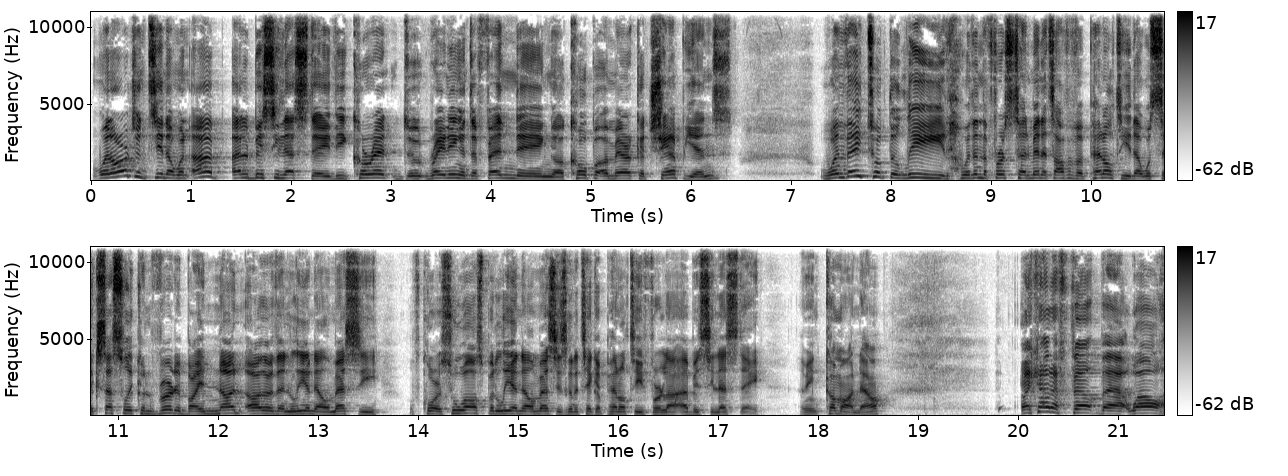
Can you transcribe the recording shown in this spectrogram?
when Argentina, when Albiceleste, the current reigning and defending uh, Copa America champions, when they took the lead within the first 10 minutes off of a penalty that was successfully converted by none other than Lionel Messi, of course, who else but Lionel Messi is going to take a penalty for La Albiceleste? I mean, come on now. I kind of felt that, well,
